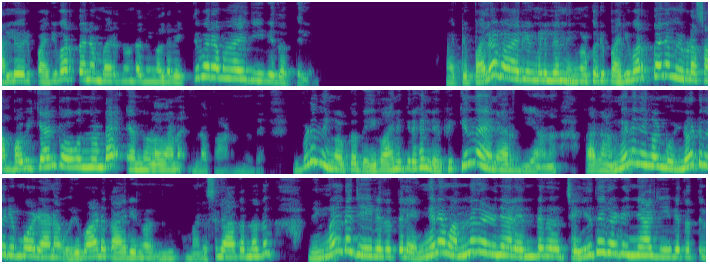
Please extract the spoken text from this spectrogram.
നല്ലൊരു പരിവർത്തനം വരുന്നുണ്ട് നിങ്ങളുടെ വ്യക്തിപരമായ ജീവിതത്തിൽ മറ്റു പല കാര്യങ്ങളിലും നിങ്ങൾക്കൊരു പരിവർത്തനം ഇവിടെ സംഭവിക്കാൻ പോകുന്നുണ്ട് എന്നുള്ളതാണ് ഇവിടെ കാണുന്നത്. ഇവിടെ നിങ്ങൾക്ക് ദൈവാനുഗ്രഹം ലഭിക്കുന്ന എനർജിയാണ്. കാരണം അങ്ങനെ നിങ്ങൾ മുന്നോട്ട് വരുമ്പോഴാണ് ഒരുപാട് കാര്യങ്ങൾ മനസ്സിലാകുന്നതും നിങ്ങളുടെ ജീവിതത്തിൽ എങ്ങനെ വന്നു കഴിഞ്ഞാൽ എന്ത് ചെയ്തു കഴിഞ്ഞാൽ ജീവിതത്തിൽ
